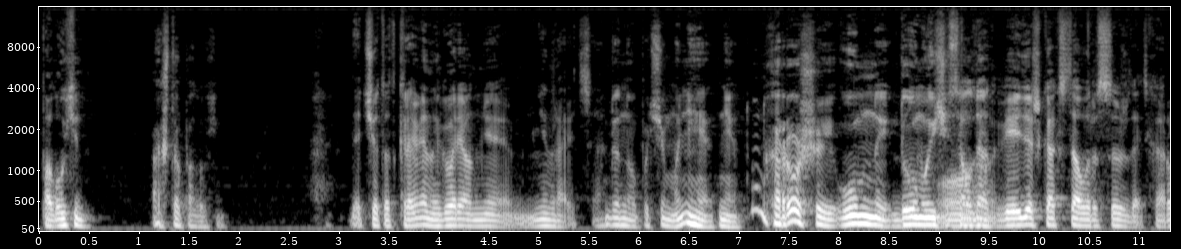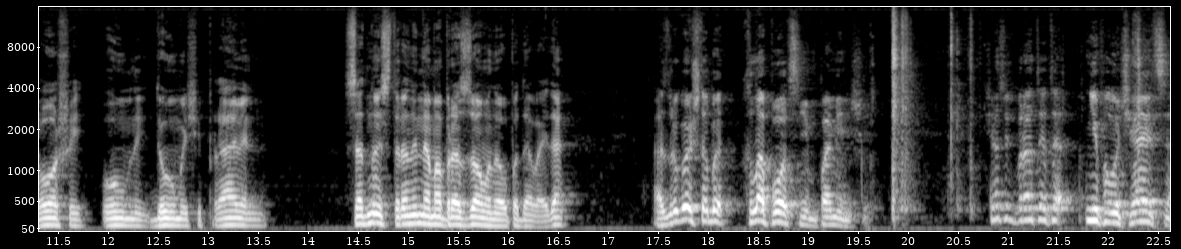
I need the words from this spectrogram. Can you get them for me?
Полухин? А что Полухин? Да что-то, откровенно говоря, он мне не нравится. Да ну, почему? Нет, нет. Он хороший, умный, думающий О, солдат. Видишь, как стал рассуждать. Хороший, умный, думающий, правильно. С одной стороны, нам образованного подавай, да? А с другой, чтобы хлопот с ним поменьше. Сейчас ведь, брат, это не получается.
